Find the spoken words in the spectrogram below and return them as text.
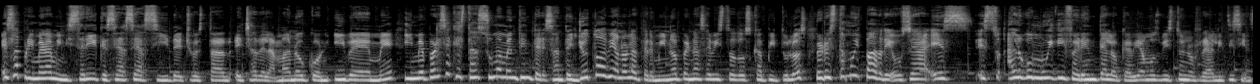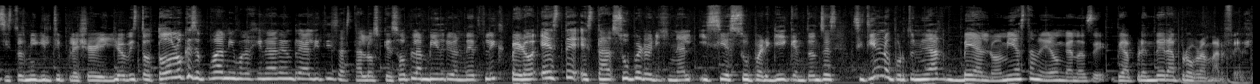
es la primera miniserie que se hace así, de hecho está hecha de la mano con IBM, y me parece que está sumamente interesante. Yo todavía no la termino, apenas he visto dos capítulos, pero está muy padre, o sea, es, es algo muy diferente a lo que habíamos visto en los realities, insisto, es mi guilty pleasure, y yo he visto todo lo que se puedan imaginar en realities, hasta los que soplan vidrio en Netflix, pero este está súper original y sí es súper geek, entonces si tienen oportunidad, véanlo. A mí hasta me dieron ganas de, de aprender a programar, Fede.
